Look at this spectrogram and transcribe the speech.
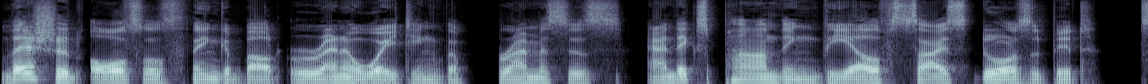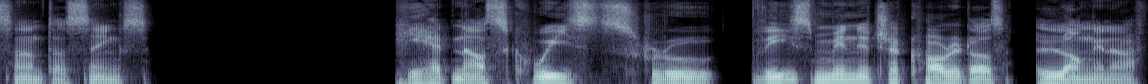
they should also think about renovating the premises and expanding the elf sized doors a bit, Santa thinks. He had now squeezed through these miniature corridors long enough.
